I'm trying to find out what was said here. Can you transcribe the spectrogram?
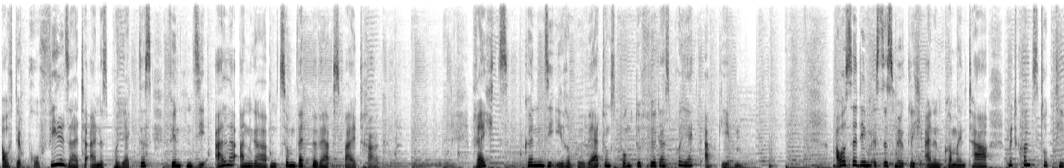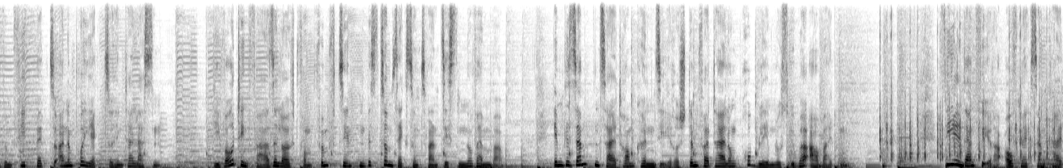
Auf der Profilseite eines Projektes finden Sie alle Angaben zum Wettbewerbsbeitrag. Rechts können Sie Ihre Bewertungspunkte für das Projekt abgeben. Außerdem ist es möglich, einen Kommentar mit konstruktivem Feedback zu einem Projekt zu hinterlassen. Die Voting-Phase läuft vom 15. bis zum 26. November. Im gesamten Zeitraum können Sie Ihre Stimmverteilung problemlos überarbeiten. Vielen Dank für Ihre Aufmerksamkeit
